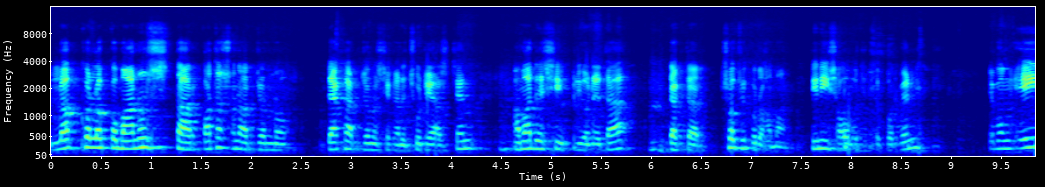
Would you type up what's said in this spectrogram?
লক্ষ লক্ষ মানুষ তার কথা শোনার জন্য, দেখার জন্য সেখানে ছুটে আসছেন আমাদের সেই প্রিয় নেতা ডক্টর শফিকুর রহমান। তিনি সভাপতিত্ব করবেন এবং এই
